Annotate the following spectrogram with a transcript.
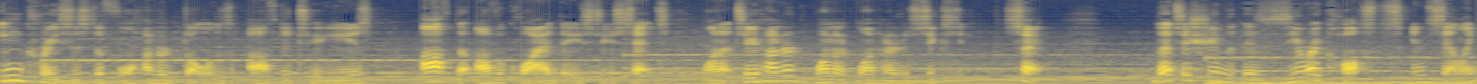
increases to $400 after two years after I've acquired these two sets. One at 200, one at 160. So, let's assume that there's zero costs in selling,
